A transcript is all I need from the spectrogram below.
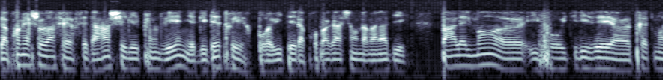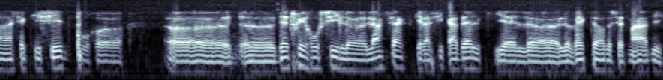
la première chose à faire, c'est d'arracher les plants de vigne et de les détruire pour éviter la propagation de la maladie. Parallèlement, euh, il faut utiliser un traitement d'insecticide pour euh, euh, de détruire aussi l'insecte qui est la cicadelle qui est le, le, vecteur de cette maladie.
